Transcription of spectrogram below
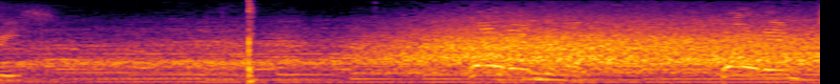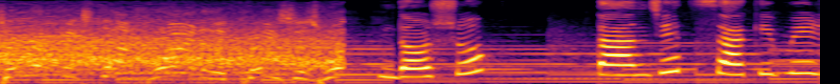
well. দর্শক, তানজিদ সাকিবের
